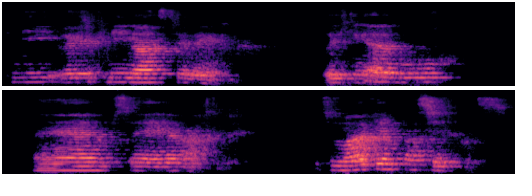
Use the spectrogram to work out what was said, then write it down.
Knie, rechterknie naast je linker. Richting elleboog, en opzij naar achter. Dus maak je een paar cirkels.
